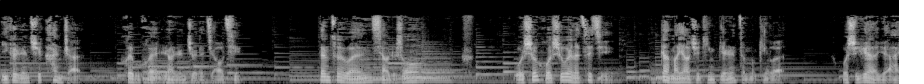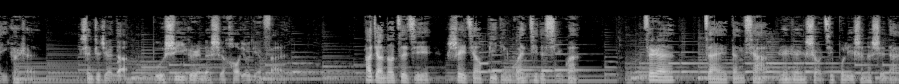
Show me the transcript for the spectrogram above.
一个人去看展，会不会让人觉得矫情？”邓萃雯笑着说：“我生活是为了自己，干嘛要去听别人怎么评论？我是越来越爱一个人，甚至觉得不是一个人的时候有点烦。”他讲到自己睡觉必定关机的习惯，虽然。在当下人人手机不离身的时代，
